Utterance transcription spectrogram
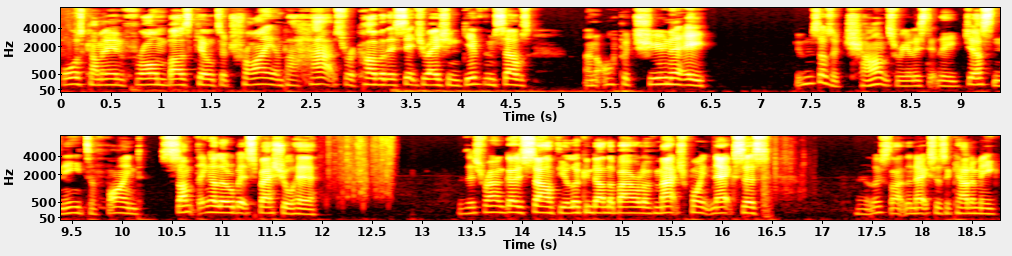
Pause coming in from Buzzkill to try and perhaps recover this situation, give themselves an opportunity. Give themselves a chance, realistically. They just need to find something a little bit special here. If this round goes south, you're looking down the barrel of Matchpoint Nexus. It looks like the Nexus Academy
